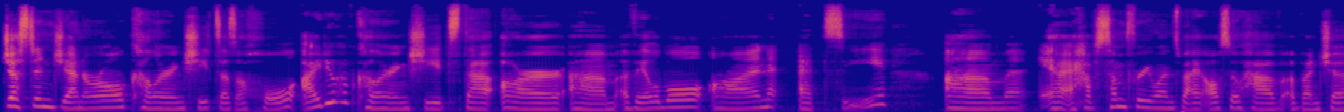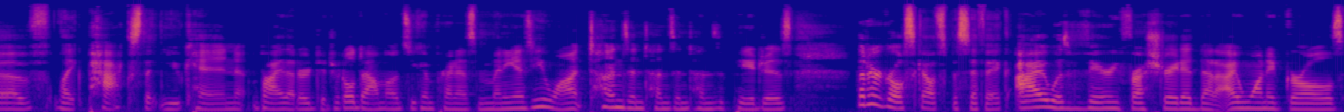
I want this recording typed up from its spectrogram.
just in general, coloring sheets as a whole, I do have coloring sheets that are um, available on Etsy. Um, I have some free ones, but I also have a bunch of like packs that you can buy that are digital downloads. You can print as many as you want, tons and tons and tons of pages that are Girl Scout specific. I was very frustrated that I wanted girls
